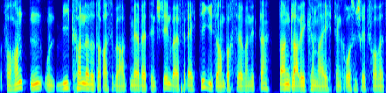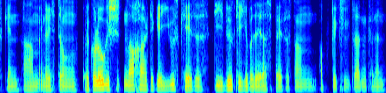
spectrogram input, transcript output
vorhanden und wie kann da daraus überhaupt Mehrwert entstehen, weil vielleicht siege ich es einfach selber nicht da, dann glaube ich, kann man echt einen großen Schritt vorwärts gehen ähm, in Richtung ökologisch nachhaltige Use Cases, die wirklich über Dataspaces dann abwickelt werden können.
